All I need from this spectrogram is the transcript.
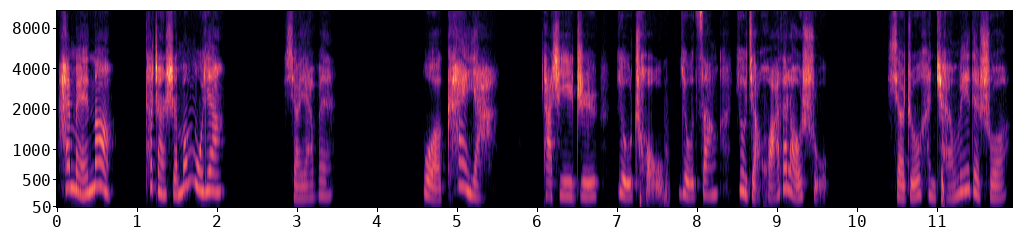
还没呢，他长什么模样？”小鸭问。“我看呀。”它是一只又丑又脏又狡猾的老鼠，小猪很权威地说：“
